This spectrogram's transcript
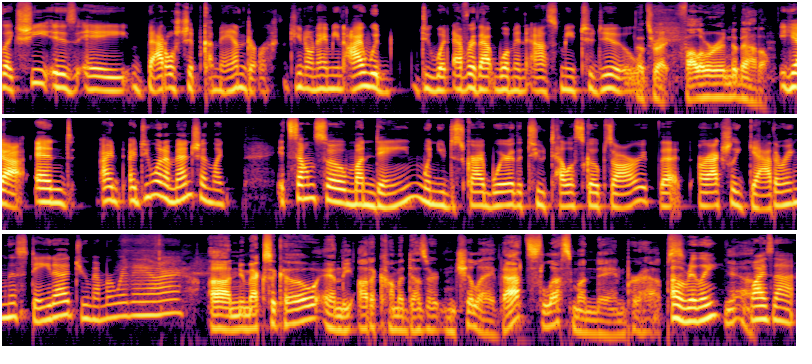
Like she is a battleship commander. Do you know what I mean? I would do whatever that woman asked me to do. That's right. Follow her into battle. Yeah, and I I do want to mention like it sounds so mundane when you describe where the two telescopes are that are actually gathering this data. Do you remember where they are? Uh, New Mexico and the Atacama Desert in Chile. That's less mundane, perhaps. Oh, really? Yeah. Why is that?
